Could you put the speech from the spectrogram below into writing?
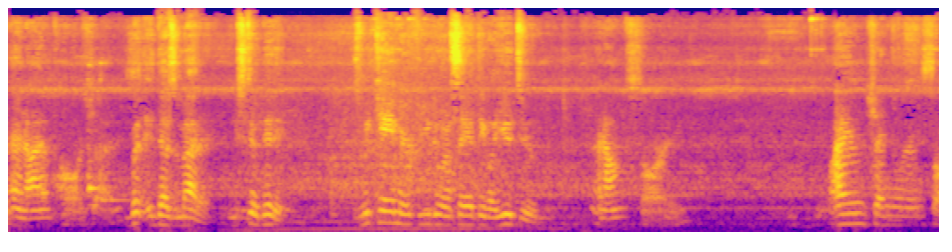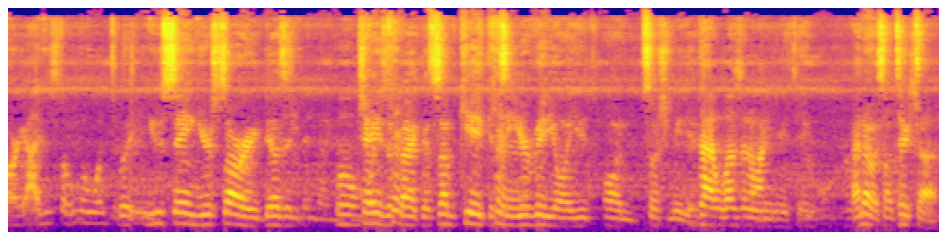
And I apologize. But it doesn't matter. You still did it. 'Cause we came here for you doing the same thing on YouTube. And I'm sorry. I am genuinely sorry. I just don't know what to But do. you saying you're sorry doesn't well, change the can- fact that some kid can can- see your video on you on social media. that wasn't on YouTube. I know it's on TikTok.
